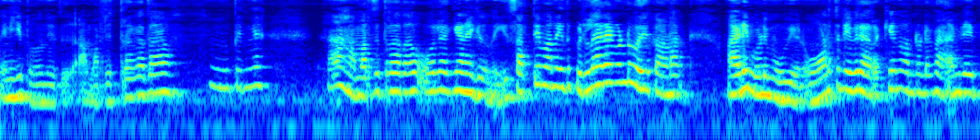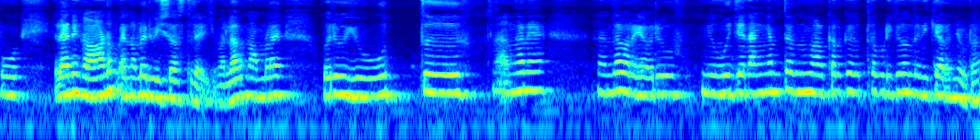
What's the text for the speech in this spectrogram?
എനിക്ക് തോന്നിയത്. അമർചിത്ര കഥ പിന്നെ ആ അമർചിത്ര കഥ പോലെയൊക്കെയാണ് എനിക്ക് തോന്നിയത്. ഈ സത്യം പറഞ്ഞാൽ ഇത് പിള്ളേരെ കൊണ്ട് പോയി കാണാൻ അടിപൊളി മൂവിയാണ്. ഓണത്തിന് ഇവർ ഇറക്കിയെന്ന് പറഞ്ഞിട്ടുണ്ടെങ്കിൽ ഫാമിലി ആയി പോകും എല്ലാവരും കാണും എന്നുള്ളൊരു വിശ്വാസത്തിലായിരിക്കും. അല്ലാതെ നമ്മളെ ഒരു യൂത്ത് അങ്ങനെ എന്താ പറയാ ഒരു ന്യൂജൻ അങ്ങനത്തെ ഒന്നും ആൾക്കാർക്ക് എത്ര പിടിക്കുമെന്ന് എനിക്ക് അറിഞ്ഞൂടാ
